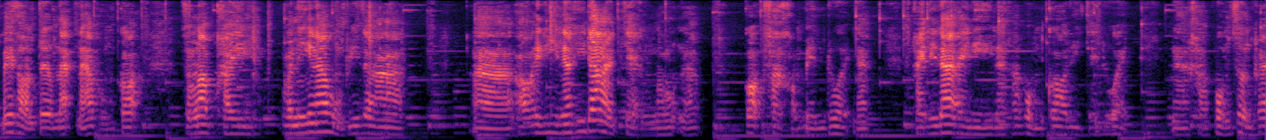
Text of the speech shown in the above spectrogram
ไม่สอนเติมแล้วนะครับผมก็สำหรับใครวันนี้นะผมพี่จะ อ่าเอาไอดีนะที่ได้แจกน้องนะครับ ก็ฝากคอมเมนต์ด้วยนะ ใครที่ได้ไอดีนะครับผมก็ดีใจด้วยนะครับผมส่วนใคร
